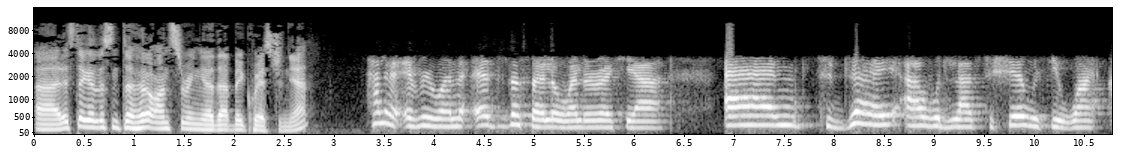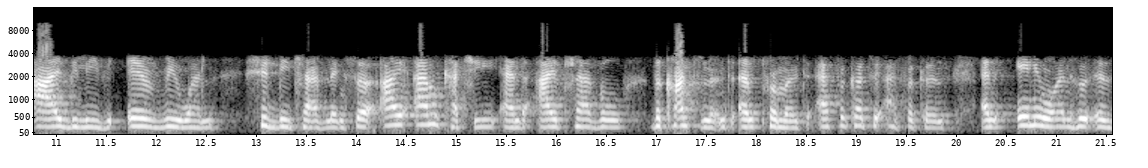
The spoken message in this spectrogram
Uh, let's take a listen to her answering uh, that big question. Yeah. Hello everyone, it's the Solo Wanderer here. And today I would like to share with you why I believe everyone should be traveling. So I am Kachi and I travel the continent and promote Africa to Africans and anyone who is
